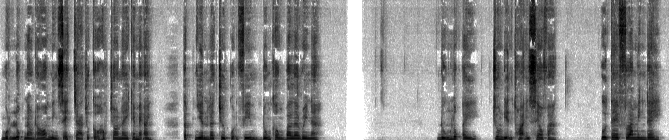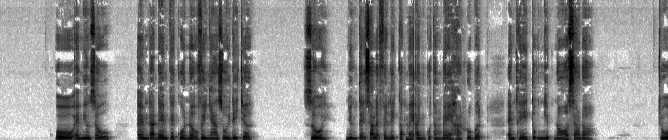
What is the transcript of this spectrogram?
Một lúc nào đó mình sẽ trả cho cậu học trò này cái máy ảnh. Tất nhiên là trừ cuộn phim, đúng không ballerina? Đúng lúc ấy, chuông điện thoại xeo vàng UT Fleming đây. ô em yêu dấu. Em đã đem cái của nợ về nhà rồi đấy chứ? Rồi, nhưng tại sao lại phải lấy cắp máy ảnh của thằng bé hả Robert? Em thấy tội nghiệp nó sao đó? Chúa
